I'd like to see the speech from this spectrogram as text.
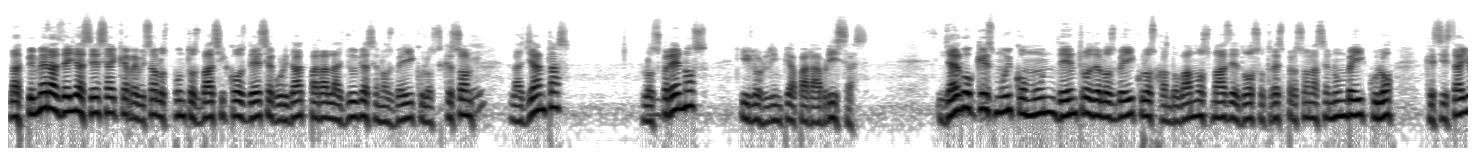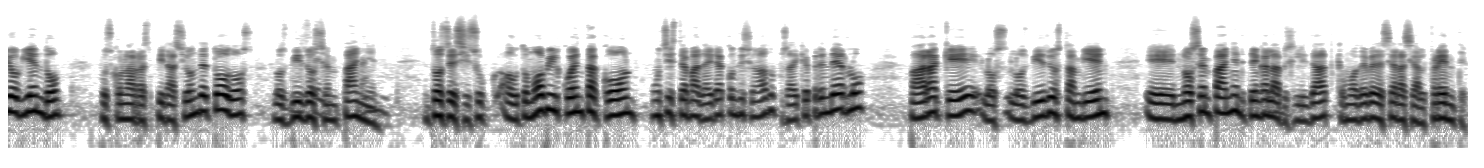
Las primeras de ellas es hay que revisar los puntos básicos de seguridad para las lluvias en los vehículos, que son las llantas, los frenos y los limpiaparabrisas. Y algo que es muy común dentro de los vehículos cuando vamos más de dos o tres personas en un vehículo, que si está lloviendo, pues con la respiración de todos, los vidrios se empañen. Entonces, si su automóvil cuenta con un sistema de aire acondicionado, pues hay que prenderlo para que los, los vidrios también eh, no se empañen y tengan la visibilidad como debe de ser hacia el frente.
